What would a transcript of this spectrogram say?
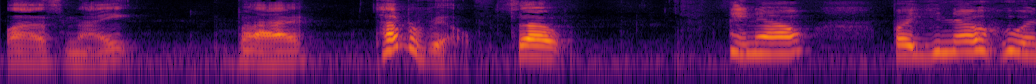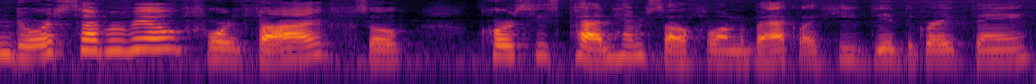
last night by Tuberville. So, you know, but you know who endorsed Tuberville? 45. So, of course, he's patting himself on the back like he did the great thing.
